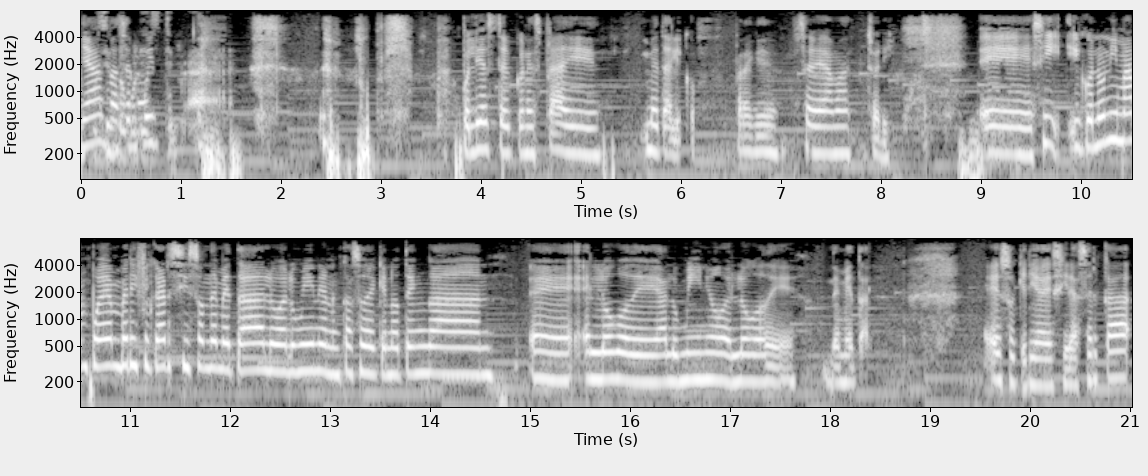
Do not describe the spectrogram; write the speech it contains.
¿ya? Va a ser poliéster. poliéster con spray metálico para que se vea más chori. Eh, sí, y con un imán pueden verificar si son de metal o aluminio en caso de que no tengan eh, el logo de aluminio o el logo de metal. Eso quería decir acerca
